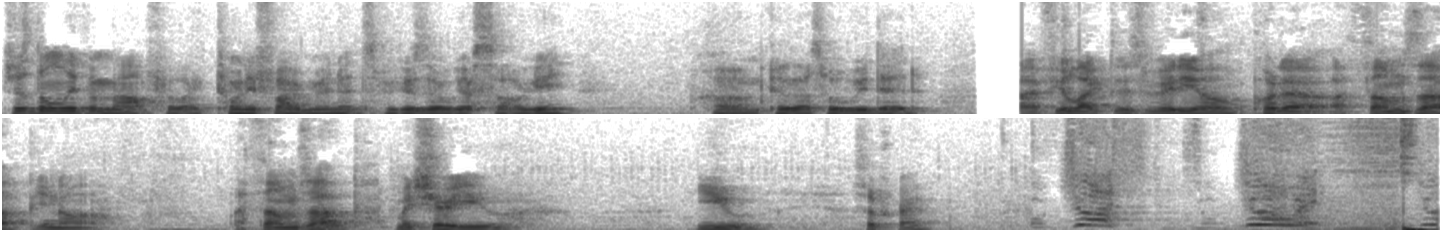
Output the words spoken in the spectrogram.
Just don't leave them out for like 25 minutes because they'll get soggy. Um, because that's what we did. If you like this video, put a, a thumbs up. You know, a thumbs up. Make sure you you subscribe. Just do it! Do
